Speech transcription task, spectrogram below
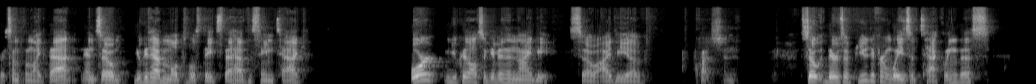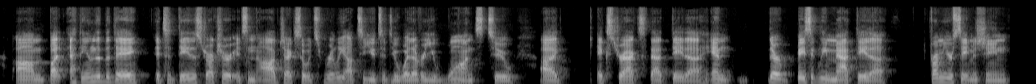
or something like that. And so you could have multiple states that have the same tag. Or you could also give it an ID. So ID of question. So there's a few different ways of tackling this. Um, but at the end of the day, it's a data structure, it's an object. So it's really up to you to do whatever you want to uh, that data. And they're basically map data from your state machine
